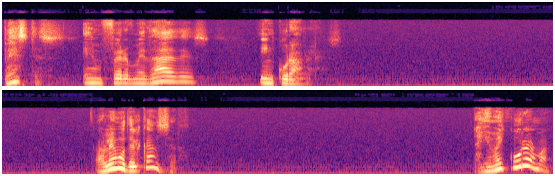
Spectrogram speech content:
pestes, enfermedades incurables. Hablemos del cáncer. Ahí no hay cura, hermano.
